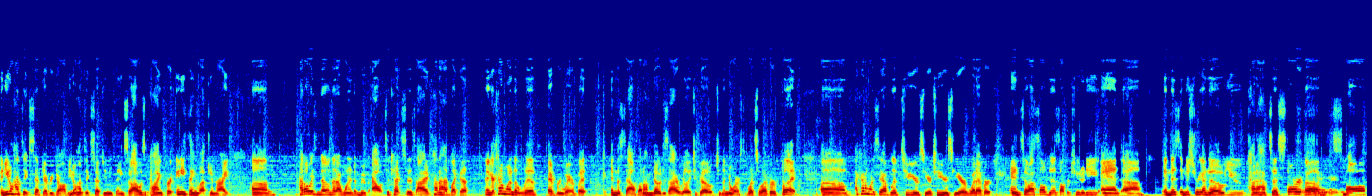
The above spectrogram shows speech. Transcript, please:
And you don't have to accept every job. You don't have to accept anything. So I was applying for anything left and right. Um, I'd always known that I wanted to move out to Texas. I kind of had like a thing. I kind of wanted to live everywhere, but in the South. I don't have no desire really to go to the North whatsoever. But um, I kind of want to say I've lived two years here, two years here, whatever. And so I saw this opportunity, and um, in this industry, I know you kind of have to start um, small,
